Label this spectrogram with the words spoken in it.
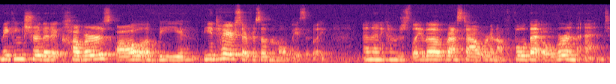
making sure that it covers all of the, the entire surface of the mold basically. And then you kind of just lay the rest out. We're gonna fold that over in the end.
